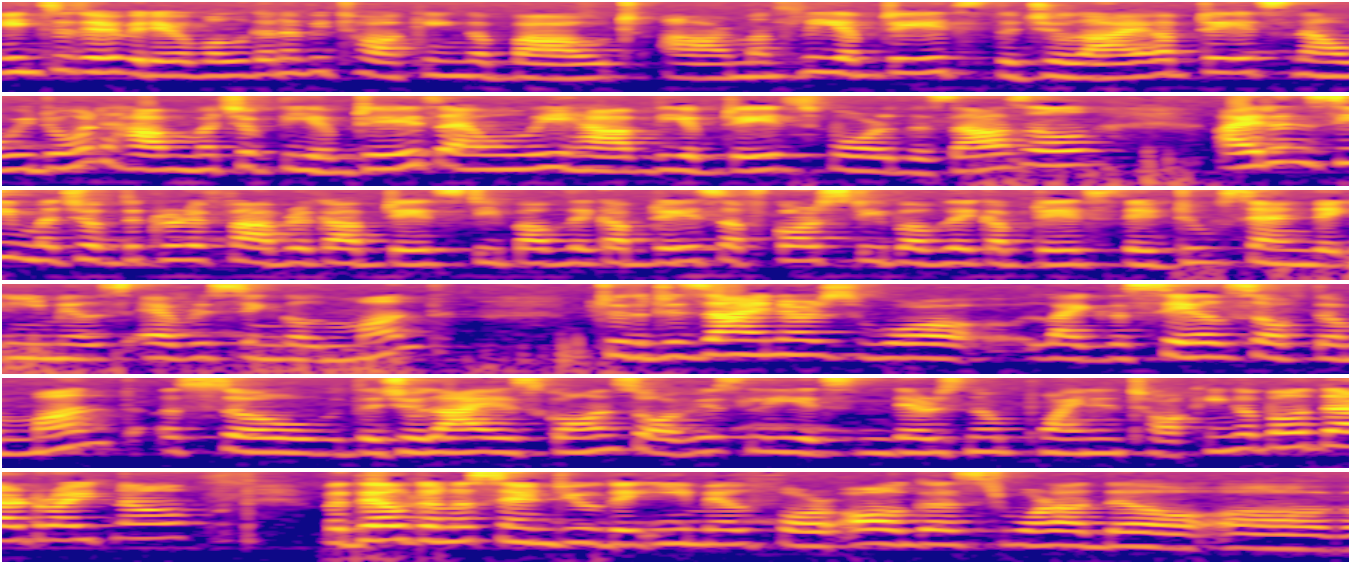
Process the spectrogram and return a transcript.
In today's video, we're going to be talking about our monthly updates, the July updates. Now, we don't have much of the updates. I only have the updates for the Zazzle. I didn't see much of the Creative Fabric updates, TeePublic updates. Of course, TeePublic updates, they do send the emails every single month to the designers were like the sales of the month so the july is gone so obviously it's there's no point in talking about that right now but they're gonna send you the email for august what are the uh,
